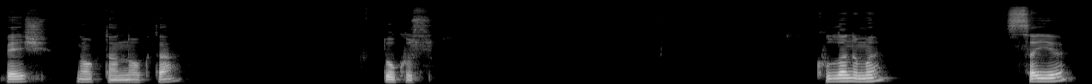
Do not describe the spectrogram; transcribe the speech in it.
5 nokta nokta 9 Kullanımı sayı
